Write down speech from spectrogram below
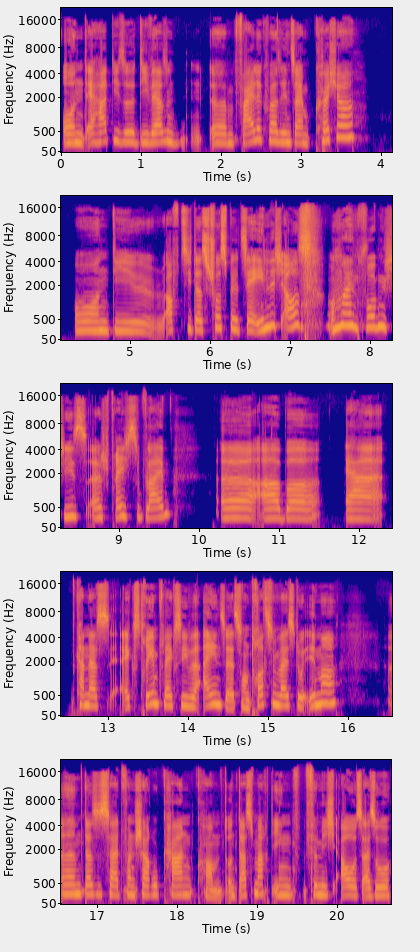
Und er hat diese diversen äh, Pfeile quasi in seinem Köcher Und die, oft sieht das Schussbild sehr ähnlich aus, um ein Bogenschieß-Sprech zu bleiben. Äh, aber er kann das extrem flexibel einsetzen. Und trotzdem weißt du immer, ähm, dass es halt von Shahrukh Khan kommt. Und das macht ihn für mich aus. Also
